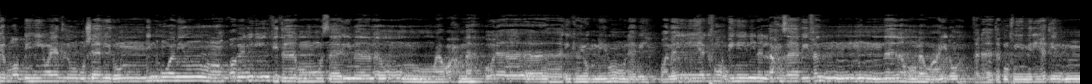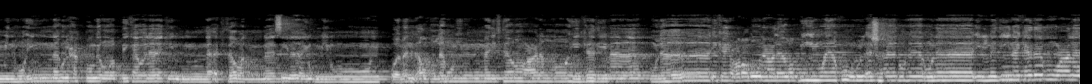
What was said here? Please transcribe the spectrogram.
من ربه ويتلوه شاهد منه ومن قبله كتاب موسى إماما ورحمة. أولئك يؤمنون به. ومن يكفر به من الأحزاب فالنار موعده. فلا تك في مرية منه إنه الحق من ربك ولكن أكثر الناس لا يؤمنون. ومن أظلم ممن افترى على الله كذبا. أولئك يعرضون على ربهم ويقول الأشهاد هؤلاء الذين كذبوا على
